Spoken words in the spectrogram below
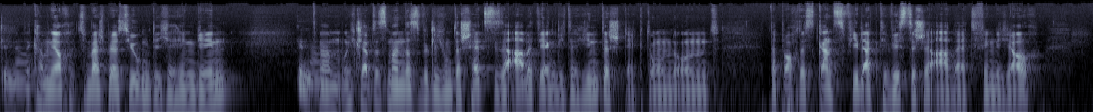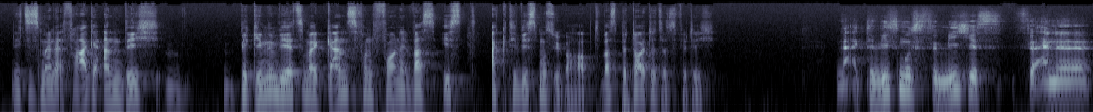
genau. da kann man ja auch zum Beispiel als Jugendlicher hingehen Genau. Ähm, und ich glaube, dass man das wirklich unterschätzt, diese Arbeit, die eigentlich dahinter steckt. Und, und da braucht es ganz viel aktivistische Arbeit, finde ich auch. Jetzt ist meine Frage an dich. Beginnen wir jetzt mal ganz von vorne. Was ist Aktivismus überhaupt? Was bedeutet das für dich? Na, Aktivismus für mich ist für eine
